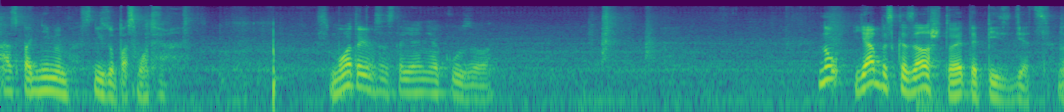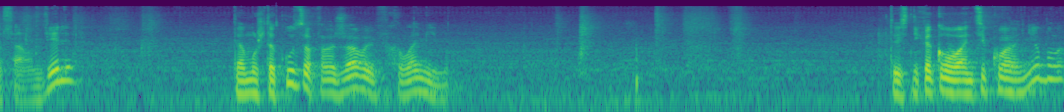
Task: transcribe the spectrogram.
А поднимем снизу посмотрим. Смотрим состояние кузова. Ну, я бы сказал, что это пиздец на самом деле. Потому что кузов ржавый в хламину. То есть никакого антикора не было.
